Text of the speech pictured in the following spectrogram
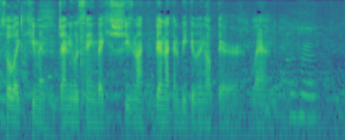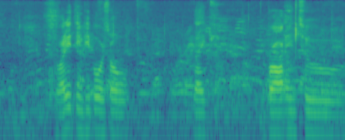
So like he meant, Jenny was saying that she's not, they're not going to be giving up their land. why do you think people were so like brought into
